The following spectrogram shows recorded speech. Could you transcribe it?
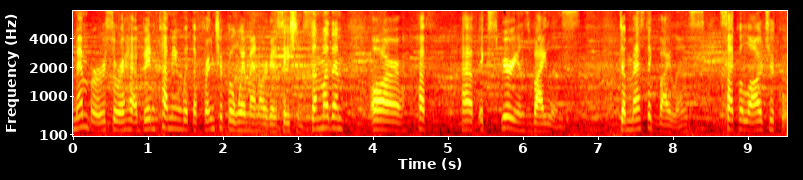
members or have been coming with the Friendship of Women organization. Some of them are have have experienced violence, domestic violence, psychological,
